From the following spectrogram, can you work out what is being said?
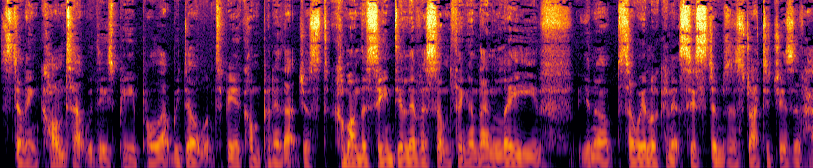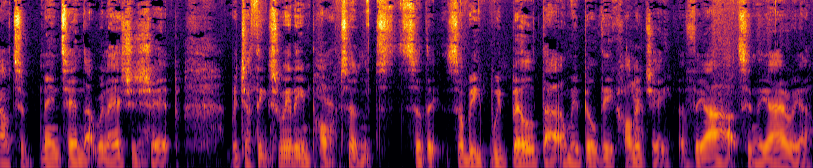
still in contact with these people that we don't want to be a company that just come on the scene deliver something and then leave you know so we're looking at systems and strategies of how to maintain that relationship which i think is really important so that so we we build that and we build the ecology of the arts in the area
